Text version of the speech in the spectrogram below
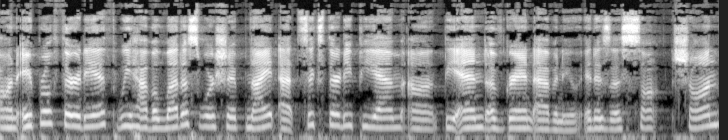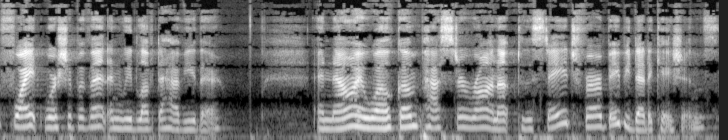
On April 30th, we have a Let Us Worship night at 6:30 p.m. at the end of Grand Avenue. It is a Sean White worship event, and we'd love to have you there. And now I welcome Pastor Ron up to the stage for our baby dedications.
